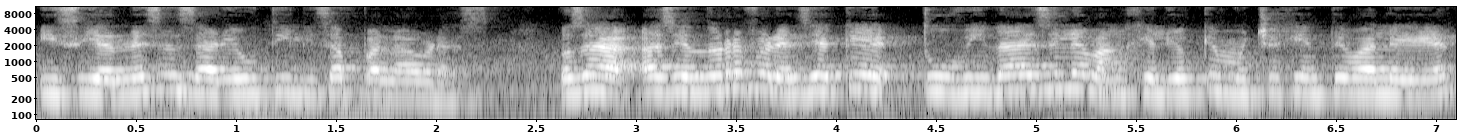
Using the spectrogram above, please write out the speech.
y si es necesario utiliza palabras. O sea, haciendo referencia a que tu vida es el evangelio que mucha gente va a leer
